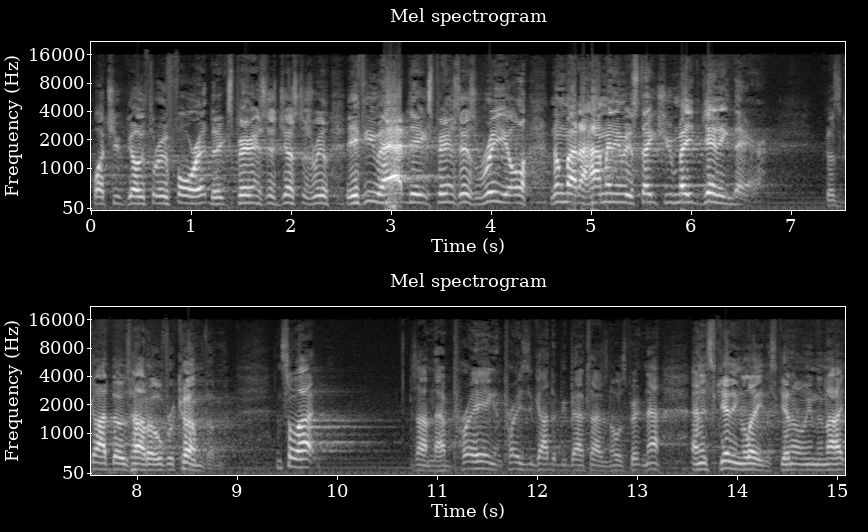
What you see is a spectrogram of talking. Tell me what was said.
what you go through for it. The experience is just as real. If you had the experience, it's real, no matter how many mistakes you made getting there, because God knows how to overcome them. And so I, I'm, I'm praying and praising God to be baptized in the Holy Spirit now, and it's getting late. It's getting on in the night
